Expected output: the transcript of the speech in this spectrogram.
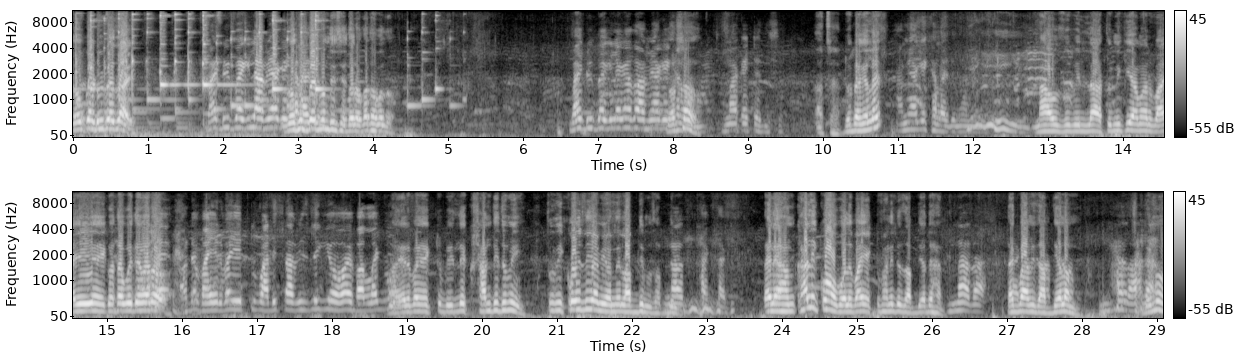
নৌকা ডুবে যায়। দিছে ধরো কথা বলো। ভাই দুই পাগিলে তো আমি আগে মা কেটে দিছে। আচ্ছা ডুবে গেলে? আমি আগে খেলাই দেবো। নাউজুবিল্লাহ তুমি কি আমার ভাই এই কথা কইতে পারো? আরে ভাইয়ের ভাই একটু বাড়ির তা ভিজলে কি হয় ভালো লাগবে? ভাইয়ের ভাই একটু বিজলে শান্তি তুমি? তুমি কইলি আমি অনেক লাভ দিব সব না থাক থাক। তাইলে এখন খালি ক বলে ভাই একটু পানিতে জাপ দিয়া দেখান। না না। দেখবা আমি জাপ না দেবো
